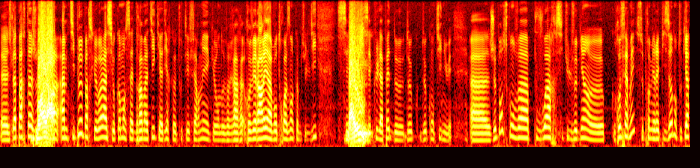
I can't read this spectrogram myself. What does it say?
je la partage un petit peu parce que voilà, si on commence à être dramatique et à dire que tout est fermé et qu'on ne reverra rien avant trois ans, comme tu le dis, c'est bah plus la peine de, de, continuer. je pense qu'on va pouvoir, si tu le veux bien, refermer ce premier épisode. En tout cas,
